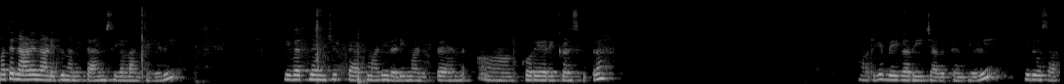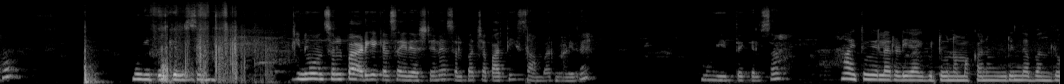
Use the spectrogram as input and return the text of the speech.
ಮತ್ತು ನಾಳೆ ನಾಡಿದ್ದು ನನಗೆ ಟೈಮ್ ಸಿಗಲ್ಲ ಅಂತ ಹೇಳಿ ಇವತ್ತನೇ ಒಂಚೂರು ಪ್ಯಾಕ್ ಮಾಡಿ ರೆಡಿ ಮಾಡಿಬಿಟ್ರೆ ಕೊರಿಯರಿಗೆ ಕಳಿಸ್ಬಿಟ್ರೆ ಅವ್ರಿಗೆ ಬೇಗ ರೀಚ್ ಆಗುತ್ತೆ ಅಂಥೇಳಿ ಇದು ಸಹ ಮುಗಿತು ಕೆಲಸ. ಇನ್ನೂ ಒಂದು ಸ್ವಲ್ಪ ಅಡುಗೆ ಕೆಲಸ ಇದೆ ಅಷ್ಟೇ ಸ್ವಲ್ಪ ಚಪಾತಿ, ಸಾಂಬಾರು ಮಾಡಿದರೆ ಮುಗಿಯುತ್ತೆ ಕೆಲಸ. ಆಯಿತು, ಎಲ್ಲ ರೆಡಿ ಆಗಿಬಿಟ್ಟು ನಮ್ಮ ಅಕ್ಕನೂ ಊರಿಂದ ಬಂದು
